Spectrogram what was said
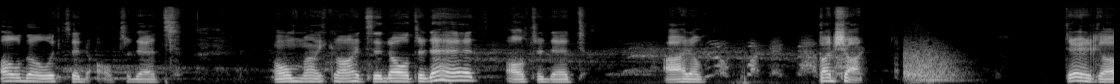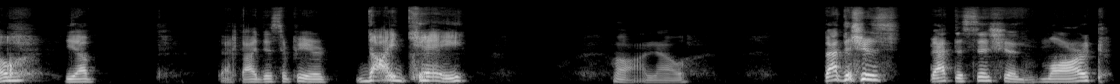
Oh no, it's an alternate. Oh my god, it's an alternate. Alternate. I don't. Gunshot. There you go. Yep. That guy disappeared. 9k! Oh no. Bad decision. Bad decision, Mark.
